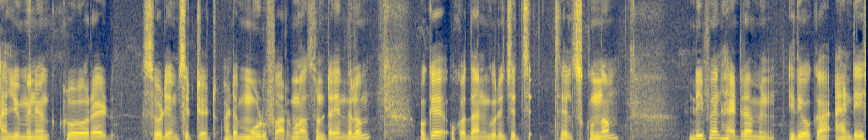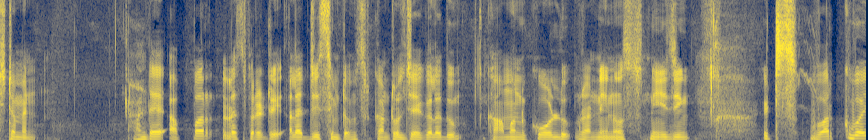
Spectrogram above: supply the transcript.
aluminium chloride sodium citrate అంటే మూడు ఫార్ములాస్ ఉంటాయి ఇందులో. ఓకే ఒక దాని గురించి తెలుసుకుందాం. డిఫైన్ హైడ్రామిన్ ఇది ఒక యాంటీ హిస్టమిన్ అంటే upper respiratory allergy symptoms control చేయగలదు. Common cold running sneezing it's work by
